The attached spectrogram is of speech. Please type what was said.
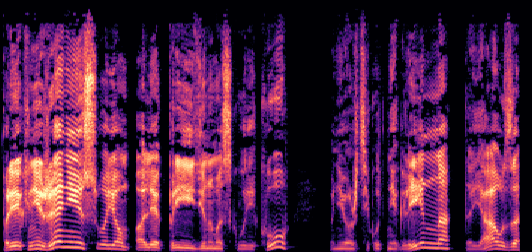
При княжении своем Олег прииди на Москву-реку, в нее же текут Неглинна да Яуза,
